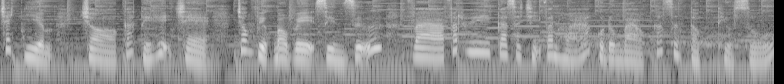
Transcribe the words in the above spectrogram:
trách nhiệm cho các thế hệ trẻ trong việc bảo vệ, gìn giữ và phát huy các giá trị văn hóa của đồng bào các dân tộc thiểu số.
